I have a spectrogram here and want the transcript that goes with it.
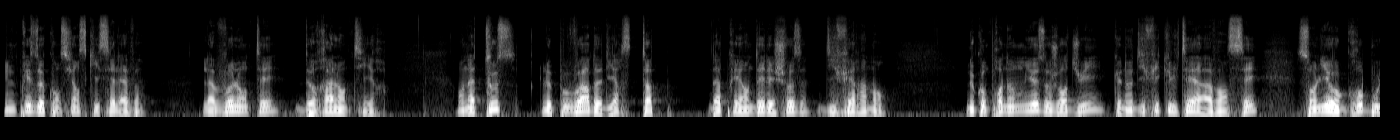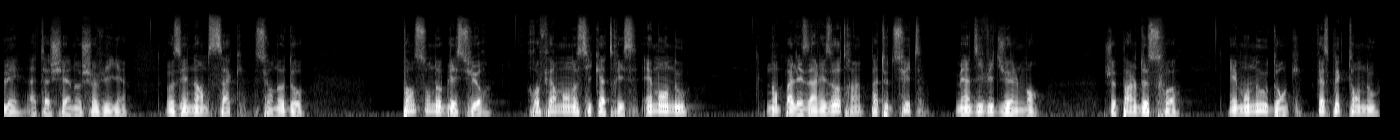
une prise de conscience qui s'élève, la volonté de ralentir. On a tous le pouvoir de dire stop, d'appréhender les choses différemment. Nous comprenons mieux aujourd'hui que nos difficultés à avancer sont liées aux gros boulets attachés à nos chevilles, aux énormes sacs sur nos dos. Pensons nos blessures, refermons nos cicatrices, aimons-nous. Non pas les uns les autres, hein, pas tout de suite, mais individuellement. Je parle de soi. Aimons-nous donc, respectons-nous.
